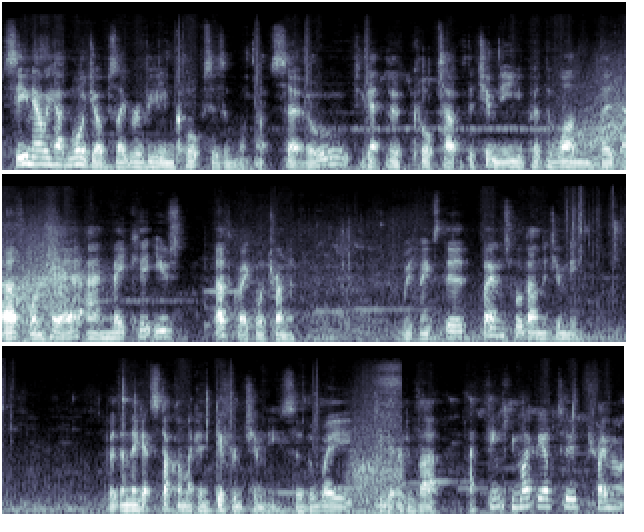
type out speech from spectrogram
See, now we have more jobs like revealing corpses and whatnot. So, to get the corpse out of the chimney, you put the one, the earth one here, and make it use earthquake or tremor, which makes the bones fall down the chimney. But then they get stuck on like a different chimney. So the way to get rid of that, I think you might be able to tremor,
